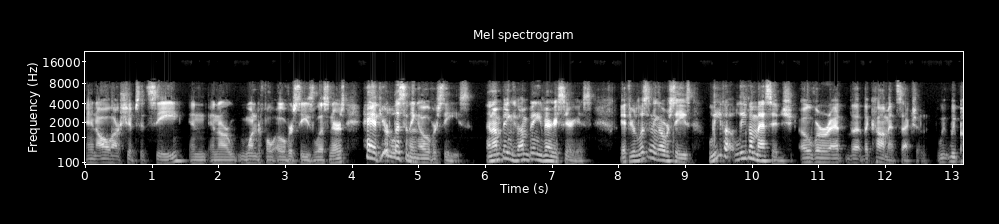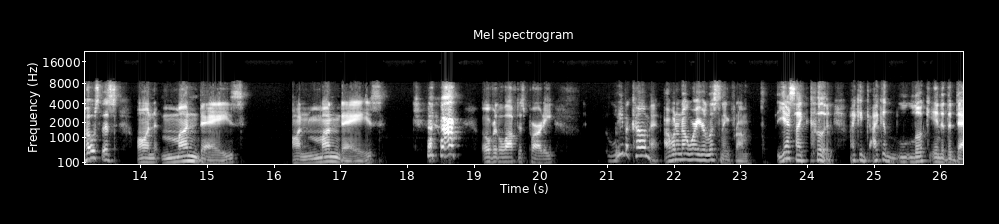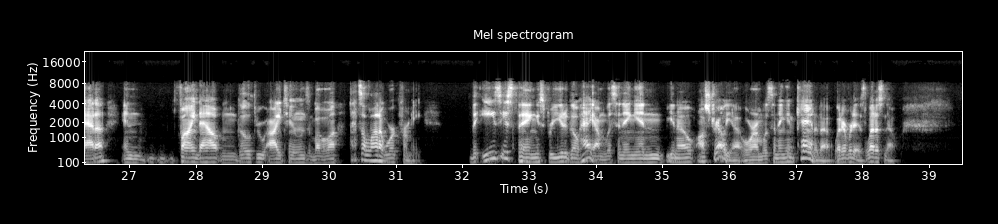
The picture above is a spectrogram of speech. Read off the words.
and all our ships at sea, and, and our wonderful overseas listeners. Hey, if you're listening overseas, and I'm being I'm being very serious. If you're listening overseas, leave a leave a message over at the, the comment section. We, we post this on Mondays. On Mondays, over the Loftus Party. Leave a comment. I want to know where you're listening from yes i could i could i could look into the data and find out and go through itunes and blah blah blah that's a lot of work for me the easiest thing is for you to go hey i'm listening in you know australia or i'm listening in canada whatever it is let us know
